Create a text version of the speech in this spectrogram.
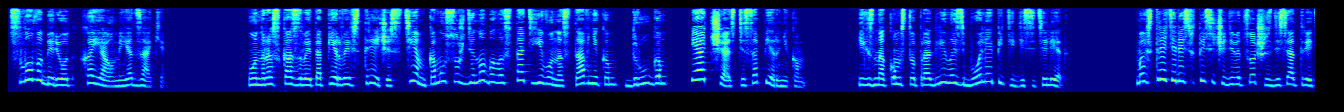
слово берет Хаяо Миядзаки. Он рассказывает о первой встрече с тем, кому суждено было стать его наставником, другом, и отчасти соперником. Их знакомство продлилось более 50 лет. Мы встретились в 1963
